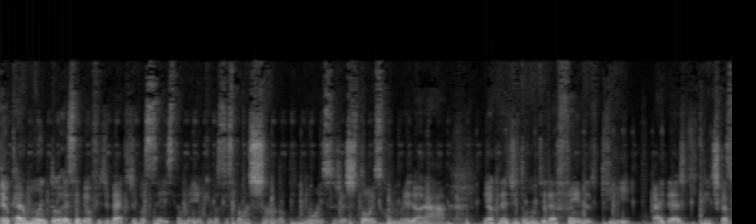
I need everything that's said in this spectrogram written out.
eu quero muito receber o feedback de vocês também, o que vocês estão achando, opiniões, sugestões, como melhorar. Eu acredito muito e defendo que a ideia de que críticas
